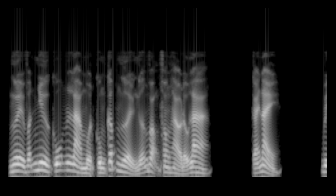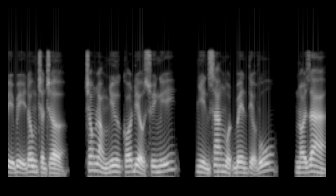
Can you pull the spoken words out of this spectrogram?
ngươi vẫn như cũ là một cung cấp người ngưỡng vọng phong hào đấu la. Cái này, bị bị đông chần chờ, trong lòng như có điều suy nghĩ, nhìn sang một bên tiểu vũ, nói ra,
